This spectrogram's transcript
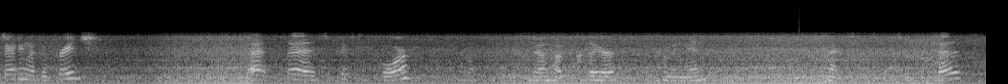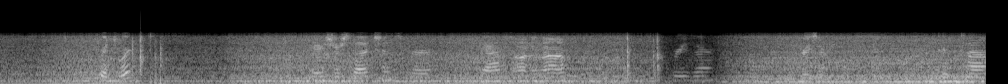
Starting with the fridge. That says 54. I don't know how clear it's coming in. That's what it says. Fridge. Here's your selections for gas on and off. Freezer. Freezer. It's uh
